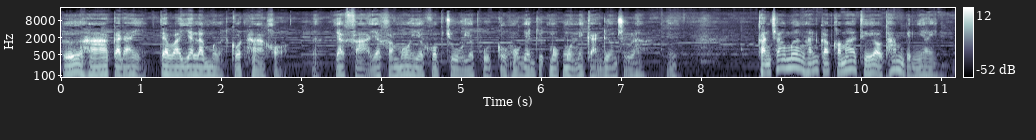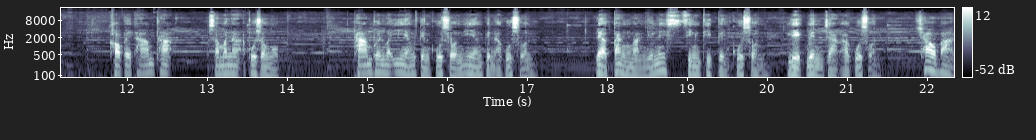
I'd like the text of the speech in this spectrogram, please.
เออหาก็ได้ แต่ว่าอย่าละเมิดกฎหาขอนะอย่าขาอย่าขโมยอย่าคบชูอย่าพูดโกหกอย่าหมกมุ่นในการดื่มสุราขันชาวเมืองหันกลับเขามาถือเอาถ้ำเป็นใหญ่เนี่ยเขาไปถามพระสมณะผู้สงบ ถามเพื่อนว่าอีหยังเป็นกุศลอีหยังเป็นอกุศล แล้วตั้งมันอยู่ในสิ่งที่เป็นกุศลเลียกเว้นจากอกุศลชาวบ้าน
